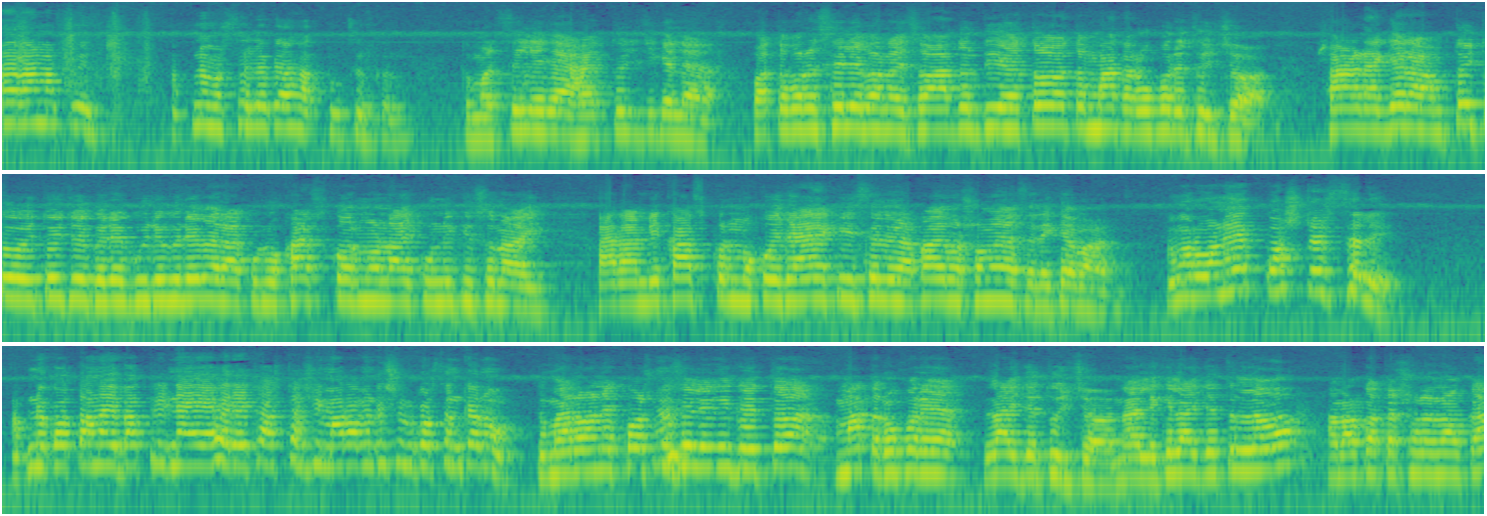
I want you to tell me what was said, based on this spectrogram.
দাঁড়ান আপনি। আপনি আমার ছেলেকে হাত তুলছেন কেন? তোমার ছেলে গায়ে হাত তুলছি কেন? কত বড় ছেলে বানাইছো? আদর দিয়ে তো তো মাথার উপরে থুইছ। সারাটা গেরাম তুই তুই তুই তুই করে ঘুরে ঘুরে বেড়া কোনো কাজকর্ম নাই কোনো কিছু নাই। আর আমি কাজকর্ম কই দেয় কি ছেলেরা পাইবার সময় আছে নাকি আমার? আমার অনেক কষ্টের ছেলে। আপনি কথা নাই বাতরি নাই হেরে ঠাস ঠাসি মারামারি শুরু করছেন কেন? তোমার অনেক কষ্ট ছেলে কি তো মাথার উপরে লাইজে তুলছ নাইলে কি লাইজে তুললো? আমার কথা শুনে নৌকা।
